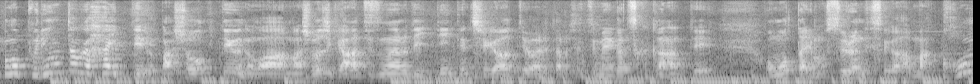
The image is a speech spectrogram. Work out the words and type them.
このプリントが入っている場所っていうのは、まあ、正直アーティゾナルで一点一点違うって言われたら説明がつくかなって思ったりもするんですが、まあ、こん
